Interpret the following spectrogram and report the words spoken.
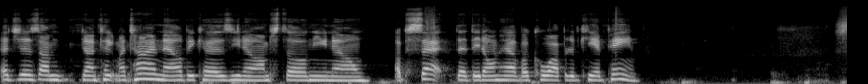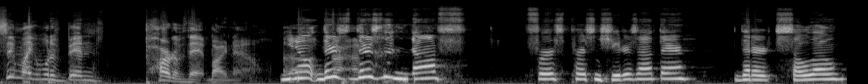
It's just I'm gonna take my time now because you know I'm still you know upset that they don't have a cooperative campaign. Seemed like it would have been part of that by now. You know, there's uh, there's enough first person shooters out there that are solo.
